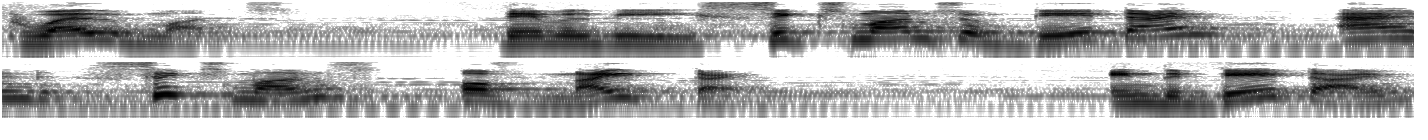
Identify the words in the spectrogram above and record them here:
12 months. There will be 6 months of daytime and 6 months of nighttime. In the daytime,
